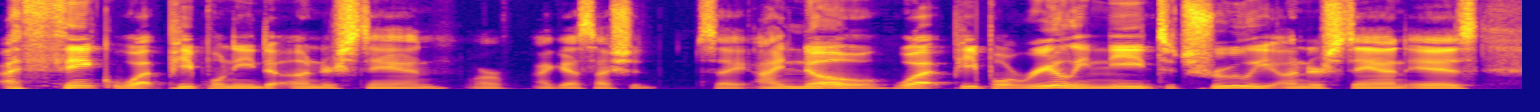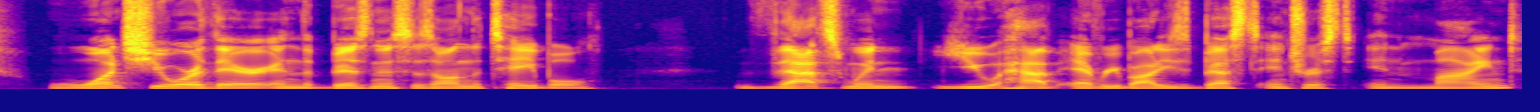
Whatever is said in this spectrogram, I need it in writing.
I think what people need to understand or I guess I should say I know what people really need to truly understand is once you're there and the business is on the table, that's when you have everybody's best interest in mind.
